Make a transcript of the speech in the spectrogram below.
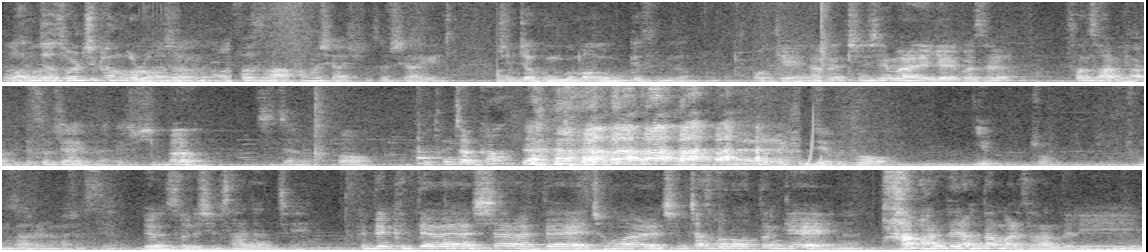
완전 솔직한 걸로. 가자 저는 어, 벌써 한 번씩 하시죠 솔직하게. 진짜 궁금한 거 묻겠습니다. 오케이. 나는 진실만 얘기할 것을 선서합니다. 아, 솔직하게 대답해 주시면 어, 진짜로? 어, 뭐 통장가? 언제부터 이쪽 종사를 하셨어요? 연수를 14년째. 근데 그때는 시작할 때 정말 진짜 서러웠던 게 네. 다 반대를 한단 말이야 사람들이.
